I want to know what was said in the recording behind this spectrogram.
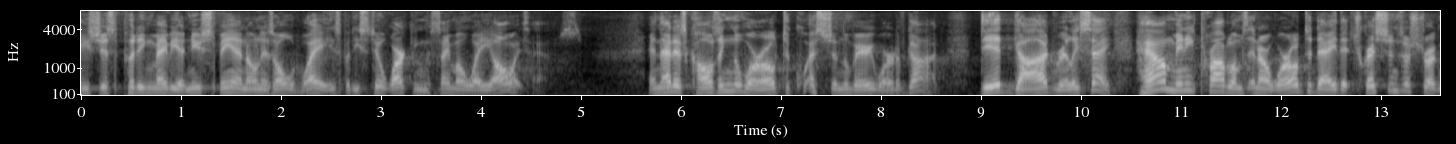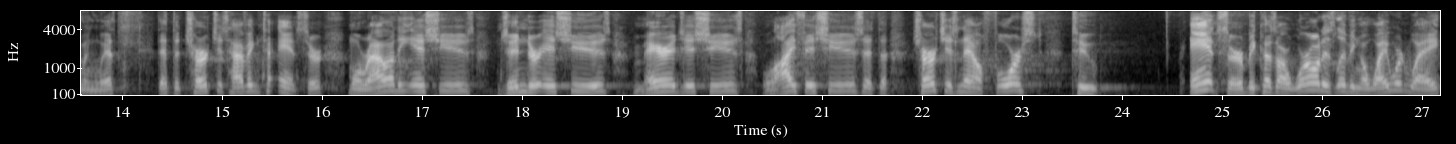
He's just putting maybe a new spin on his old ways, but he's still working the same old way he always has. And that is causing the world to question the very word of God. Did God really say? How many problems in our world today that Christians are struggling with that the church is having to answer morality issues, gender issues, marriage issues, life issues that the church is now forced to answer because our world is living a wayward way.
